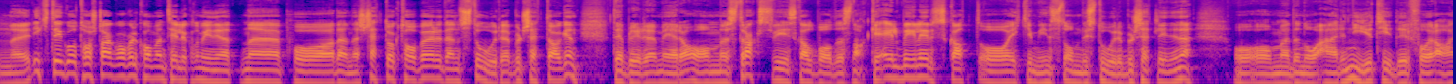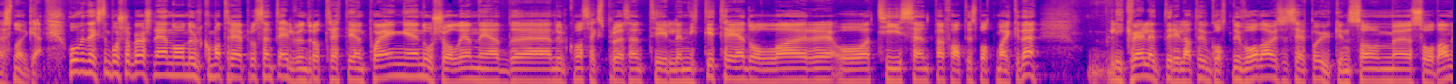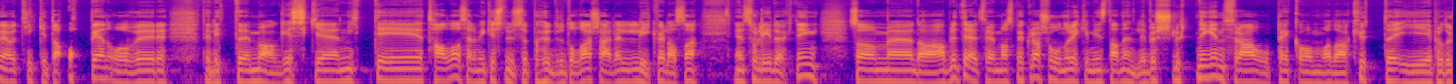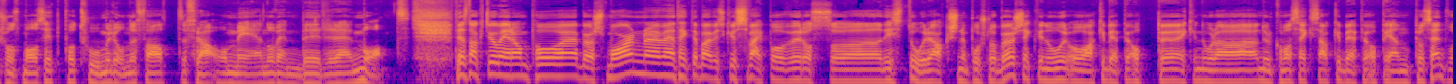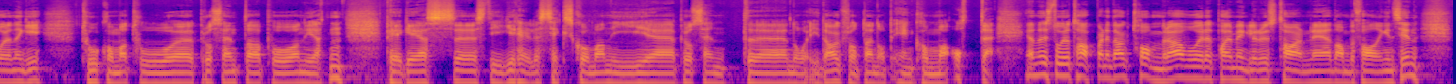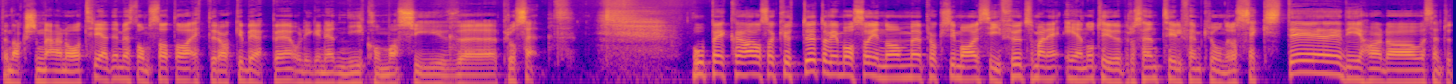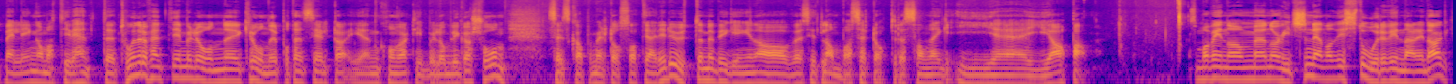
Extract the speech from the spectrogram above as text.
En riktig god torsdag og velkommen til Økonominyhetene på denne 6. oktober, den store budsjettdagen. Det blir det mer om straks. Vi skal både snakke elbiler, skatt og ikke minst om de store budsjettlinjene, og om det nå er nye tider for AS Norge. Hovedindeksen på Oslo Børs ned nå 0,3% 1131 poeng. Nordsjøoljen ned 0,6% til 93 dollar og 10 cent per fat i spotmarkedet. Likevel et relativt godt nivå da, hvis du ser på uken som eh, sådan. Vi har jo tikket da opp igjen over det litt eh, magiske 90-tallet. og Selv om vi ikke snuser på 100 dollar, så er det likevel altså en solid økning som eh, da har blitt drevet frem av spekulasjoner og ikke minst da den endelige beslutningen fra OPEC om å da kutte i produksjonsmålet sitt på to millioner fat fra og med november måned. Det snakket vi jo mer om på Børsmorgen, men jeg tenkte bare vi skulle sveipe over også de store aksjene på Oslo Børs. Equinor og Aker BP opp Equinor 0,6, Aker BP opp 1% Vår Energi 2,2% på nyheten. PGS eh, stiger hele 6,9 eh, nå i dag. Frontline opp 1,8. En av de store taperne i dag, Tomra, hvor et par meglerhus tar ned anbefalingen sin. Den aksjen er nå tredje mest omsatt av etter Aker BP og ligger ned 9,7 OPEC har altså kuttet, og vi må også innom Proximar Seafood, som er ned 21 til 5 kroner og 60. De har da sendt ut melding om at de vil hente 250 millioner kroner potensielt da, i en konvertibel obligasjon. Selskapet meldte også at de er i rute med byggingen av sitt landbaserte oppdrettsanlegg i eh, Japan. Så må vi innom eh, Norwegian, en av de store vinnerne i dag.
